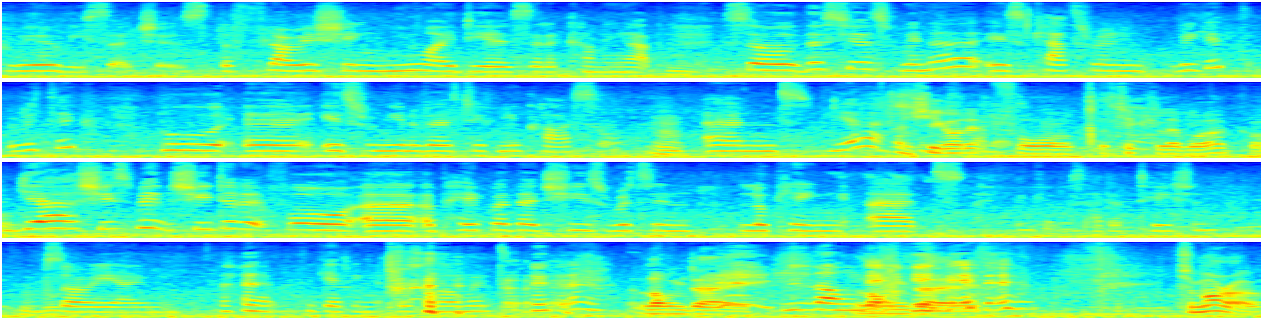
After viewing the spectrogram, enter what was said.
career researchers, the flourishing new ideas that are coming up. So this year's winner is Catherine Riggett, Rittick, who uh, is from the University of Newcastle, Mm. and yeah, And she she's got it for particular work? Or? Yeah, she's been. She did it for uh, a paper that she's written, looking at. I think it was adaptation. Mhm. Sorry, I'm forgetting at this moment. Long day. Long, Long day. Tomorrow,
